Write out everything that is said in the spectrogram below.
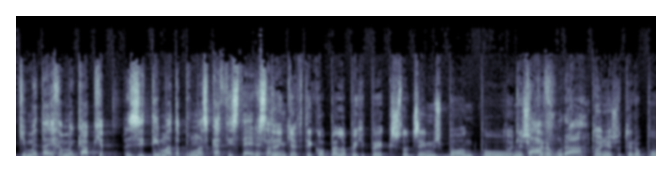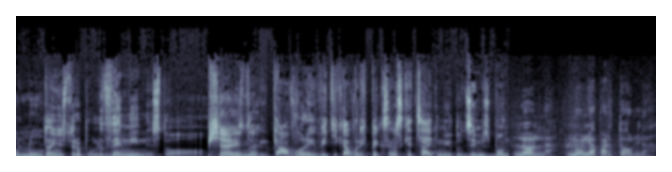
και μετά είχαμε κάποια ζητήματα που μας καθυστέρησαν. Ήταν και αυτή η κοπέλα που έχει παίξει στο James Bond που. Η Κάβουρα. Τόνια Σωτηροπούλου. Το Ένιο Στυροπούλου δεν είναι στο. Ποια είναι; Η Κάβουρα, η Βίκη Κάβουρα έχει παίξει ένα σκετσάκι μου για τον James Bond. Λόλα. Λόλα Παρτόλα.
